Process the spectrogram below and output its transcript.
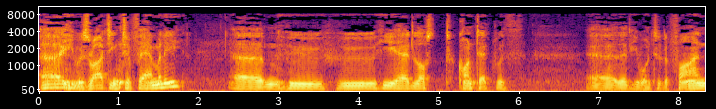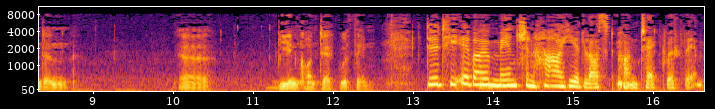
Uh, he was writing to family um, who who he had lost contact with, uh, that he wanted to find and uh, be in contact with them. Did he ever mention how he had lost contact with them?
